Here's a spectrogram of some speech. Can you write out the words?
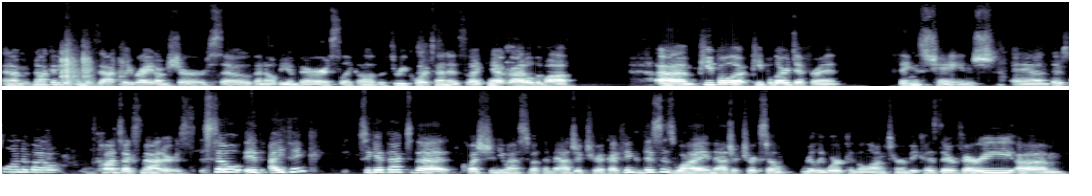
and I'm not going to get them exactly right, I'm sure. So then I'll be embarrassed, like, oh, the three core tenants, and I can't rattle them off. Um, people are people are different, things change, and there's one about context matters. So it, I think, to get back to that question you asked about the magic trick, I think this is why magic tricks don't really work in the long term because they're very um,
